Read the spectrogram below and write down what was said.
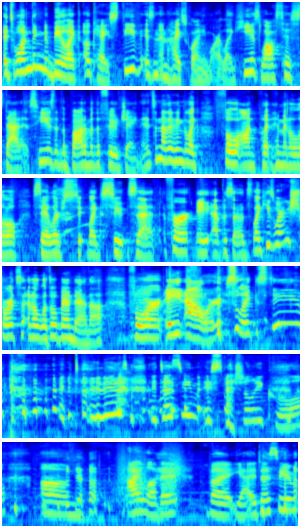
it's one thing to be like, okay, Steve isn't in high school anymore. Like he has lost his status. He is at the bottom of the food chain. And it's another thing to like full on put him in a little sailor suit, like suit set for 8 episodes. Like he's wearing shorts and a little bandana for 8 hours. like Steve it, it is. It does seem especially cruel. Um, yeah. I love it, but yeah, it does seem it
